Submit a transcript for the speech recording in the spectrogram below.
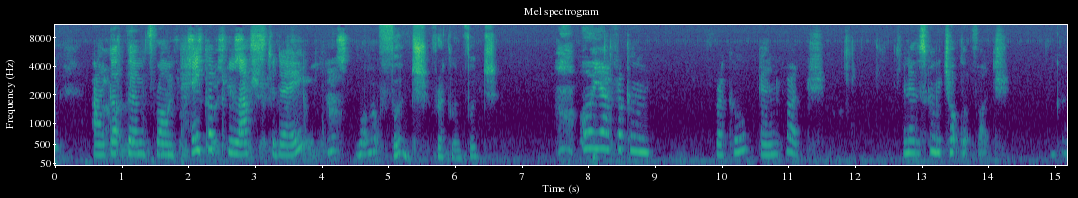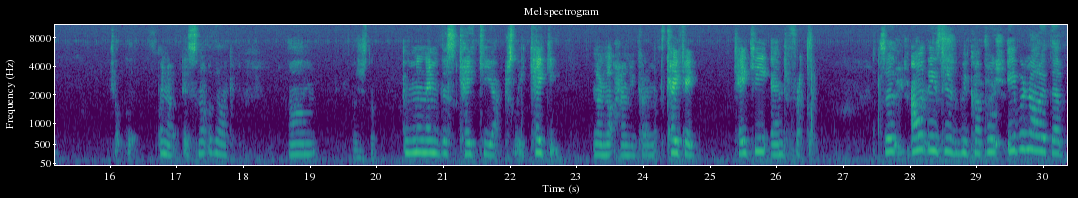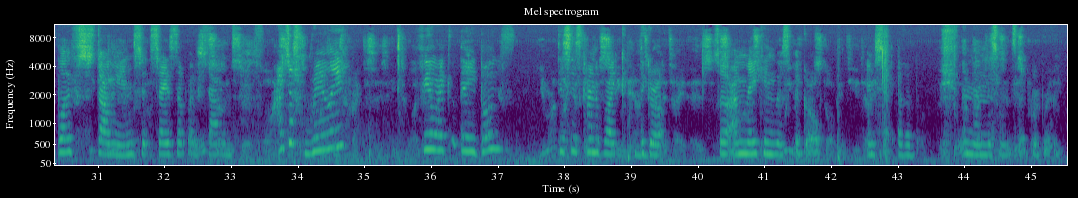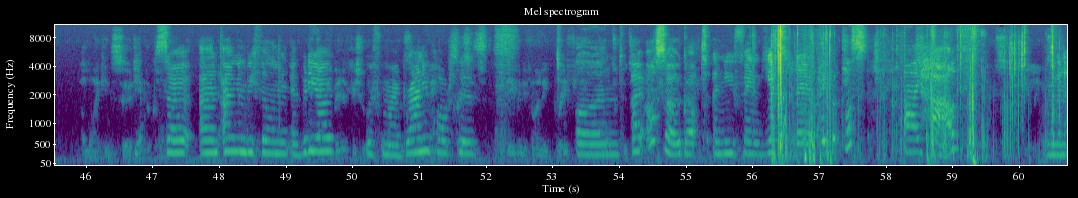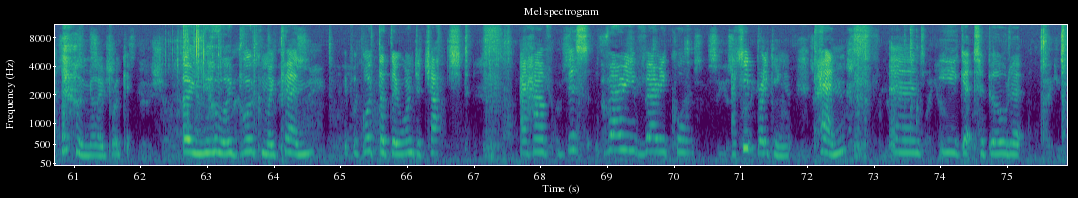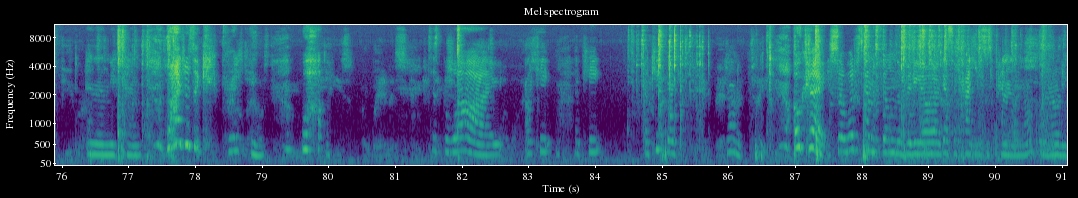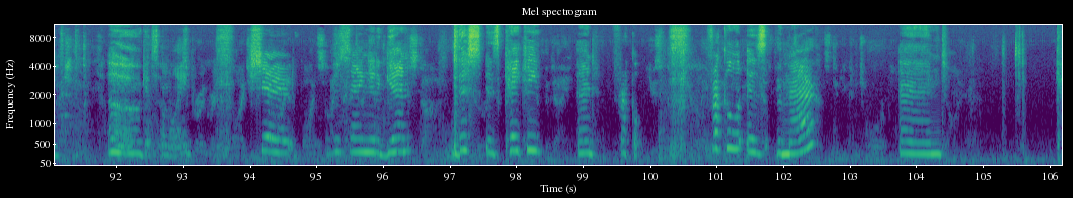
I got them from Paper Plus today. What about fudge? Freckle and fudge. Oh yeah, Freckle and Freckle and Fudge. I know this is gonna be chocolate fudge. Okay. Chocolate. Wait, no, it's not really like it. Um, I just thought, I'm gonna name this Cakey actually. Cakey. No, not honeycomb. It's Cakey. Cakey and Freckle. So I want these two to be a couple, even though they're both stallions. It says they're both stallions. I just really feel like they both. This is kind of like the girl. So I'm making this a girl instead of a boy. And then this one's like the boy. Yeah. So and I'm gonna be filming a video with my brand new horses. And I also got a new thing yesterday at Paper Plus. I have. I'm gonna. Oh no, I broke it. Oh no, I broke my pen. I forgot that they weren't attached. I have this very, very cool. I keep breaking it. Pen, and you get to build it, and then you can. Why does it keep breaking? Why? Just why? I keep, I keep, I keep breaking. Okay, so we're just gonna film the video. I guess I can't use this pen anymore. I already. Oh, it gets annoying. So, just saying it again. This is Cakey and Freckle. Freckle is the mare, and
